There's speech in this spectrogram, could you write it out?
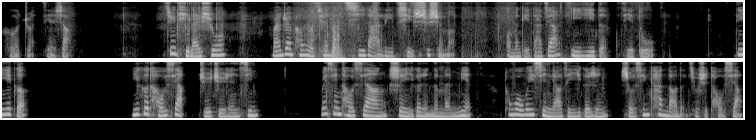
和转介绍。具体来说，玩转朋友圈的七大利器是什么？我们给大家一一的解读。第一个，一个头像直指人心。微信头像是一个人的门面，通过微信了解一个人，首先看到的就是头像。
